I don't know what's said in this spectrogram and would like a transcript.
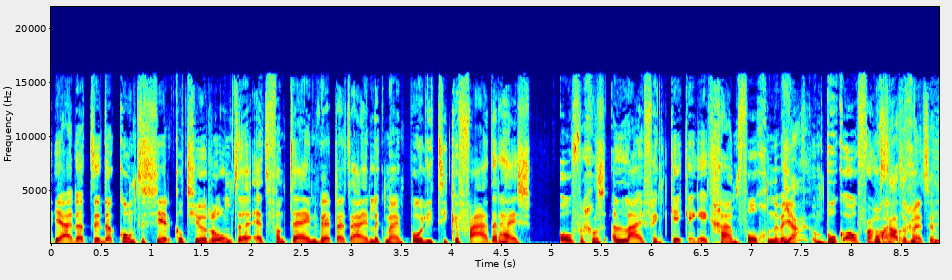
ja dat, dat komt een cirkeltje rond. Ed van Tijn werd uiteindelijk mijn politieke vader. Hij is overigens alive en kicking. Ik ga hem volgende week ja? een boek over. Hoe gaat het met hem?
